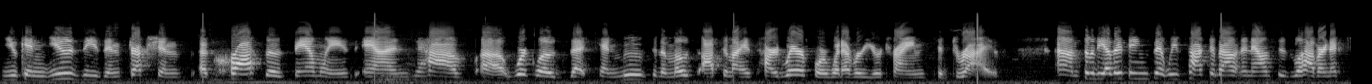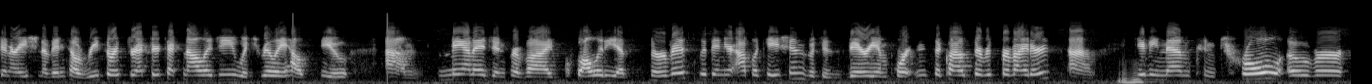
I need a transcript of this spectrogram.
You can use these instructions across those families and have uh, workloads that can move to the most optimized hardware for whatever you're trying to drive. Um, some of the other things that we've talked about and announced is we'll have our next generation of Intel Resource Director technology, which really helps you um, manage and provide quality of service within your applications, which is very important to cloud service providers, um, mm-hmm. giving them control over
